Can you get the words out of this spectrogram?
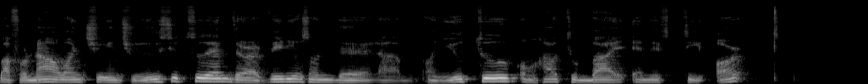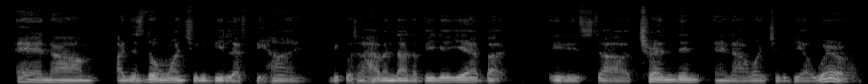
But for now, I want to introduce you to them. There are videos on the um, on YouTube on how to buy NFT art, and um, I just don't want you to be left behind because I haven't done a video yet, but it is uh, trending and I want you to be aware of it.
